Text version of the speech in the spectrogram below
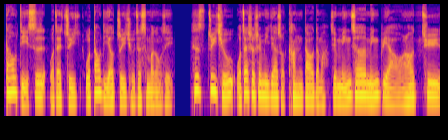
到底是我在追，我到底要追求这什么东西？是追求我在 social media 所看到的吗？就名车名表，然后去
